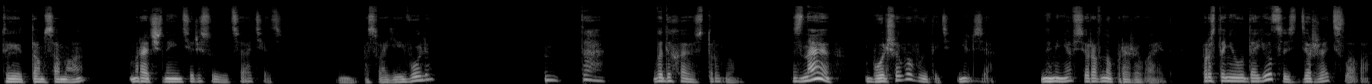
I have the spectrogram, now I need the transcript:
«Ты там сама?» Мрачно интересуется отец. По своей воле? Да, выдыхаю с трудом. Знаю, большего выдать нельзя. На меня все равно прорывает. Просто не удается сдержать слова.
